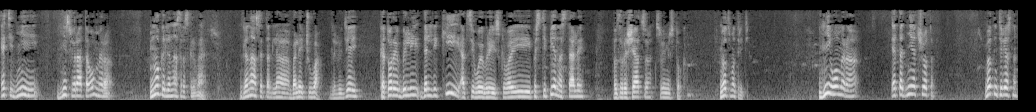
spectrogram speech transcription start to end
эти дни, дни Сферата Омера, много для нас раскрывают. Для нас это для болей чува, для людей, которые были далеки от всего еврейского и постепенно стали возвращаться к своим истокам. Ну вот смотрите. Дни Омера – это дни отчета. Вот интересно,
